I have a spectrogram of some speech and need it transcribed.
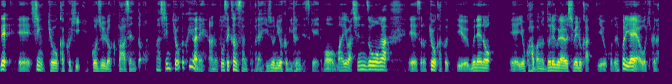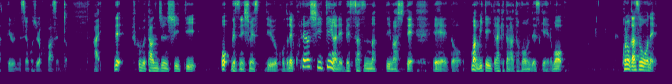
で、えー、心胸郭比56%。まあ、心胸郭比はね、あの、透析患者さんとかで非常によく見るんですけれども、まあ、要は心臓が、えー、その胸郭っていう胸の、えー、横幅のどれぐらいを占めるかっていうことで、これやや大きくなってるんですよ、56%。はい。で、腹部単純 CT を別に示すっていうことで、これの CT がね、別冊になっていまして、えっ、ー、と、まあ、見ていただけたらと思うんですけれども、この画像をね、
